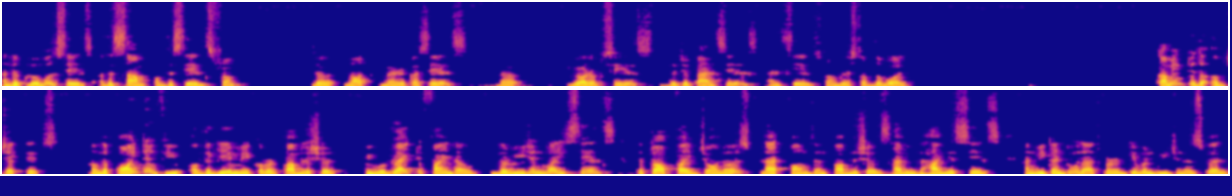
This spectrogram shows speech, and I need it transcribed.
And the global sales are the sum of the sales from the North America sales, the Europe sales, the Japan sales, and sales from rest of the world. Coming to the objectives, from the point of view of the game maker or publisher, we would like to find out the region-wise sales, the top 5 genres, platforms and publishers having the highest sales and we can do that for a given region as well.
